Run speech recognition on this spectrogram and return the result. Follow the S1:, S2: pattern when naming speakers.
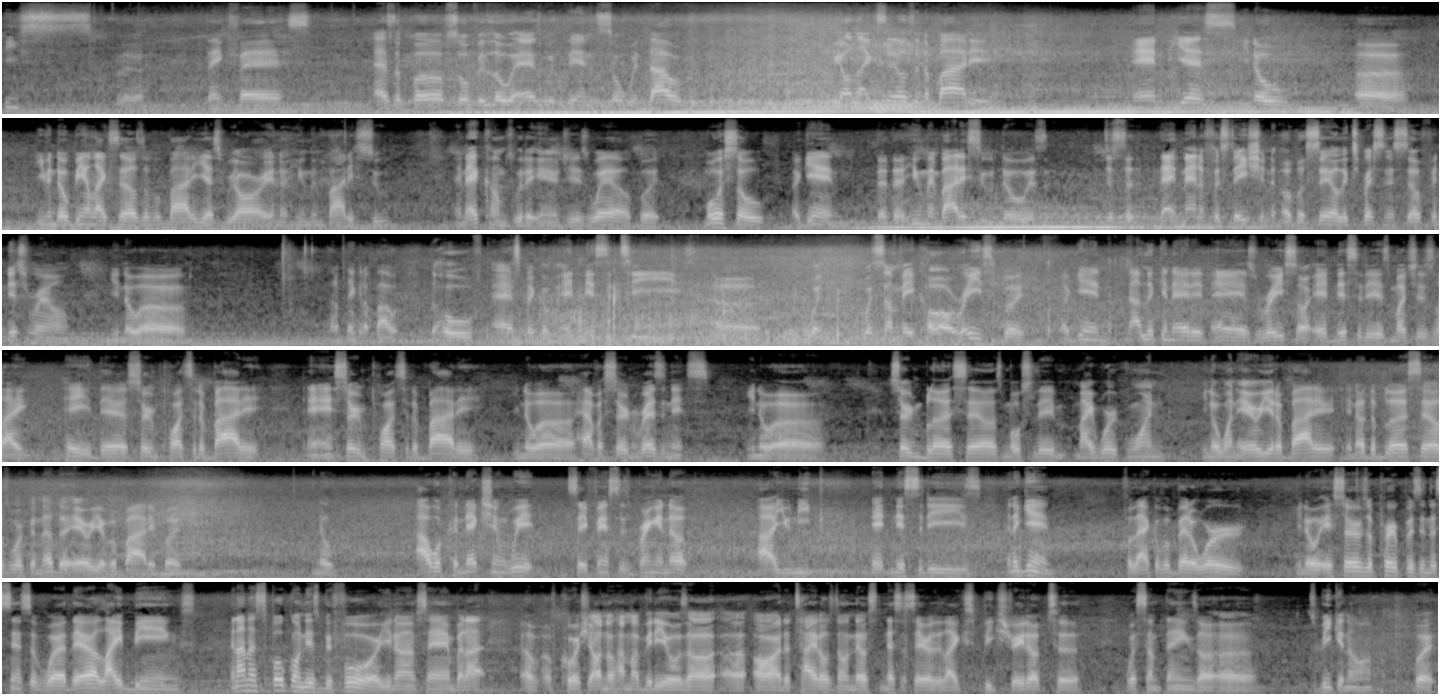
S1: Peace. Think fast. As above, so below, as within, so without. We are like cells in the body. And yes, you know, uh, even though being like cells of a body, yes, we are in a human body suit. And that comes with an energy as well. But more so, again, the, the human body suit, though, is just a, that manifestation of a cell expressing itself in this realm. You know, uh, I'm thinking about the whole aspect of ethnicity, uh, what what some may call race, but again, not looking at it as race or ethnicity as much as like, hey, there are certain parts of the body, and certain parts of the body, you know, uh, have a certain resonance. You know, uh, certain blood cells mostly might work one you know, one area of the body, and other blood cells work another area of a body. But you know, our connection with, say, for instance, bringing up our unique ethnicities, and again, for lack of a better word, you know, it serves a purpose in the sense of where there are light beings, and I done spoke on this before, you know what I'm saying, but I, of, of course, y'all know how my videos are, uh, are, the titles don't necessarily like speak straight up to what some things are, uh, speaking on, but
